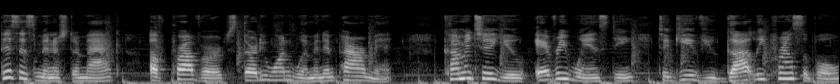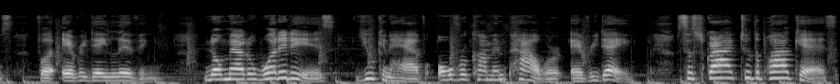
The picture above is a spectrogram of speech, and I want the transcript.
this is Minister Mack of Proverbs 31 Women Empowerment, coming to you every Wednesday to give you godly principles for everyday living. No matter what it is, you can have overcoming power every day. Subscribe to the podcast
